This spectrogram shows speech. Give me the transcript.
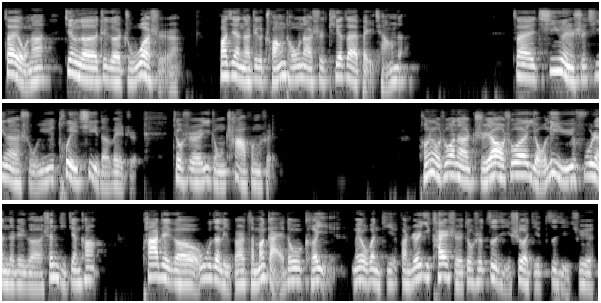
再有呢，进了这个主卧室，发现呢，这个床头呢是贴在北墙的，在七运时期呢，属于退气的位置，就是一种差风水。朋友说呢，只要说有利于夫人的这个身体健康，他这个屋子里边怎么改都可以，没有问题。反正一开始就是自己设计、自己去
